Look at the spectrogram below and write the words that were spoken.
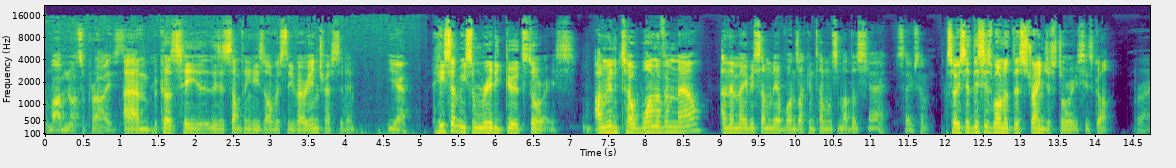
I'm not surprised. um, because he this is something he's obviously very interested in. yeah. He sent me some really good stories. I'm going to tell one of them now, and then maybe some of the other ones I can tell on some others. Yeah, save some. So he said this is one of the strangest stories he's got. Right.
